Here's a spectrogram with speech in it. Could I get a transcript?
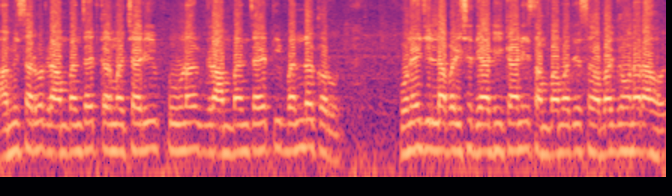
आम्ही सर्व ग्रामपंचायत कर्मचारी पूर्ण ग्रामपंचायती बंद करून पुणे जिल्हा परिषद या ठिकाणी संपामध्ये सहभागी होणार आहोत.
